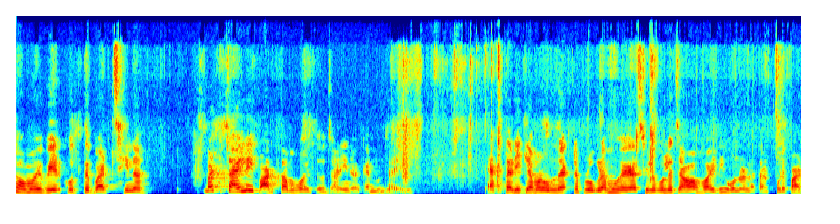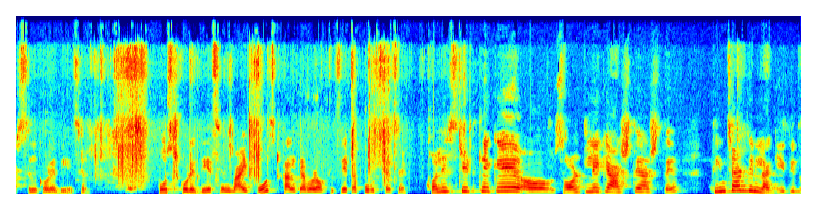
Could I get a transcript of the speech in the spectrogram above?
সময় বের করতে পারছি না। বাট চাইলেই পারতাম হয়তো, জানি না কেন যাইনি। এক তারিখে আমার অন্য একটা প্রোগ্রাম হয়ে গেছিল বলে যাওয়া হয়নি, ওনারা তারপরে পার্সেল করে দিয়েছেন পোস্ট করে দিয়েছেন বাই পোস্ট কালকে আমার অফিসে এটা পৌঁছেছে। কলেজ স্ট্রিট থেকে সল্ট লেকে আসতে আসতে তিন চার দিন লাগিয়ে দিল।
